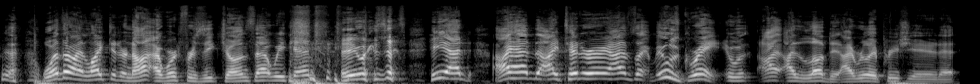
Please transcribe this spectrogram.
whether I liked it or not, I worked for Zeke Jones that weekend. it was just he had I had the itinerary. I was like it was great. It was I I loved it. I really appreciated it,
